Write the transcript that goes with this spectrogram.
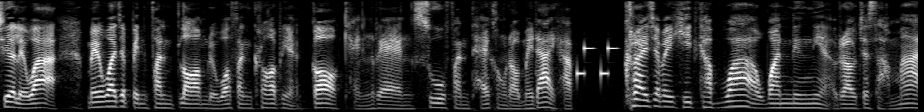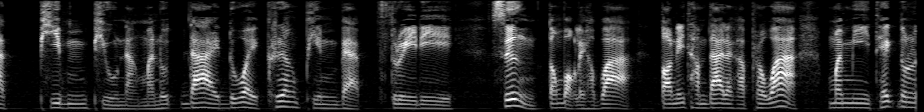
เชื่อเลยว่า ไม่ว่าจะเป็นฟันปลอมหรือว่าฟันครอบเนี่ยก็แข็งแรงสู้ฟันแท้ของเราไม่ได้ครับ ใครจะไปคิดครับว่าวันหนึ่งเนี่ยเราจะสามารถพิมพ์ผิวหนังมนุษย์ได้ด้วยเครื่องพิมพ์แบบ 3D ซึ่งต้องบอกเลยครับว่า ตอนนี้ทำได้แล้วครับ เพราะว่ามันมีเทคโนโล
